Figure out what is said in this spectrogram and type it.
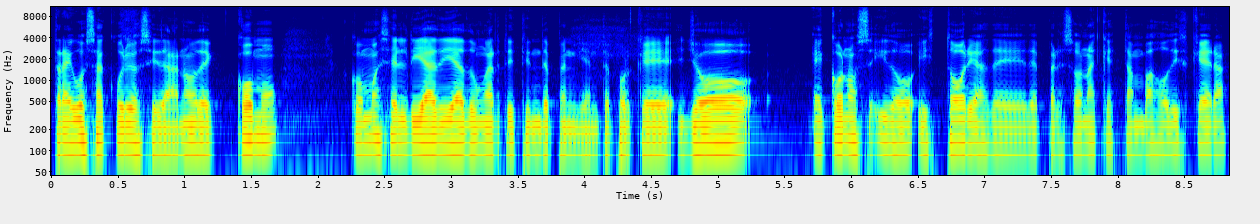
traigo esa curiosidad, ¿no? De cómo, cómo es el día a día de un artista independiente. Porque yo he conocido historias de, de personas que están bajo disquera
